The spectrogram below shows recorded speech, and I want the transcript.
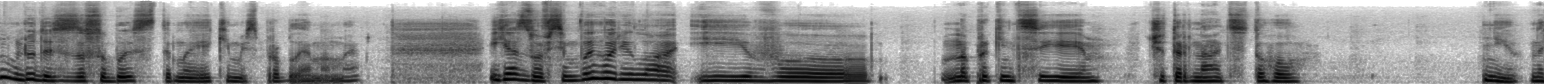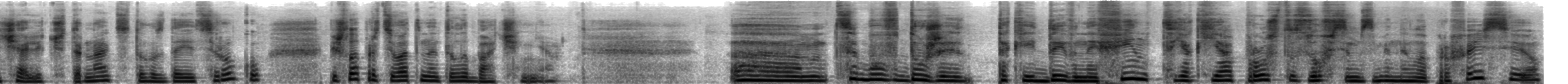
ну, люди з особистими якимись проблемами. Я зовсім вигоріла, і в, наприкінці 14-го, ні, в началі 14-го, здається, року, пішла працювати на телебачення. Ем, Це був дуже такий дивний фінт, як я просто зовсім змінила професію.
